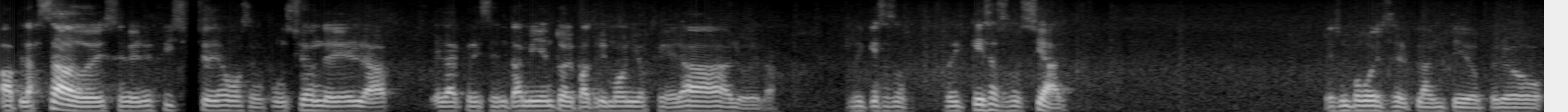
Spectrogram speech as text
aplazado ese beneficio, digamos, en función de la el acrecentamiento del patrimonio general o de la riqueza, riqueza social. Es un poco ese el planteo, pero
